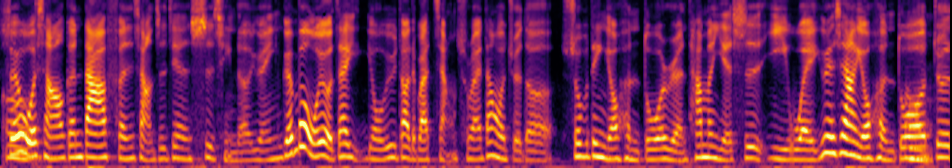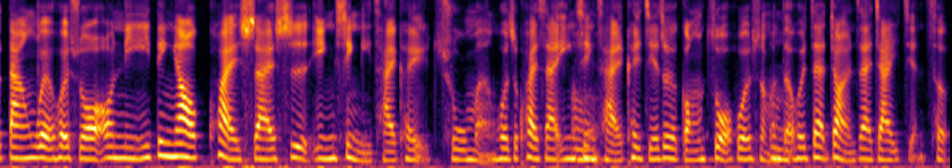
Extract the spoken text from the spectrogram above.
所以我想要跟大家分享这件事情的原因。原本我有在犹豫到底把它讲出来，但我觉得说不定有很多人，他们也是以为，因为现在有很多就是单位会说，哦，你一定要快筛是阴性，你才可以出门，或者快筛阴性才可以接这个工作，或者什么的，会在叫你在家里检测。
